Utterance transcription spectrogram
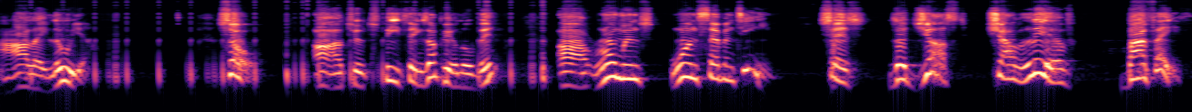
Hallelujah. So, uh, to speed things up here a little bit, uh, Romans 1:17 says, "The just shall live by faith."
